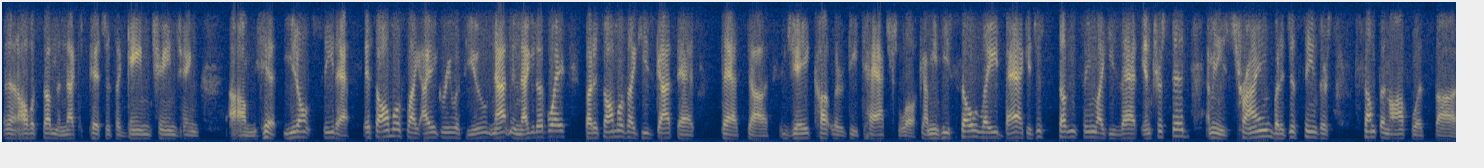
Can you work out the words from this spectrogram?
and then all of a sudden the next pitch it's a game changing um, hit. You don't see that it's almost like I agree with you, not in a negative way, but it's almost like he's got that that uh, Jay Cutler detached look. I mean, he's so laid back. It just doesn't seem like he's that interested. I mean, he's trying, but it just seems there's something off with uh,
